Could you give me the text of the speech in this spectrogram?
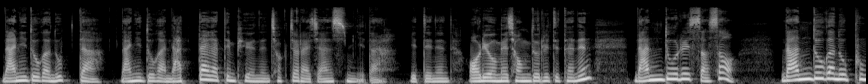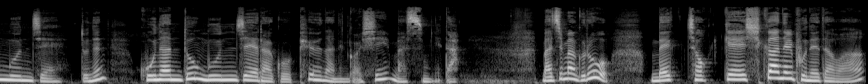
난이도가 높다, 난이도가 낮다 같은 표현은 적절하지 않습니다. 이때는 어려움의 정도를 뜻하는 난도를 써서 난도가 높은 문제 또는 고난도 문제라고 표현하는 것이 맞습니다. 마지막으로 맥 적게 시간을 보내다와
